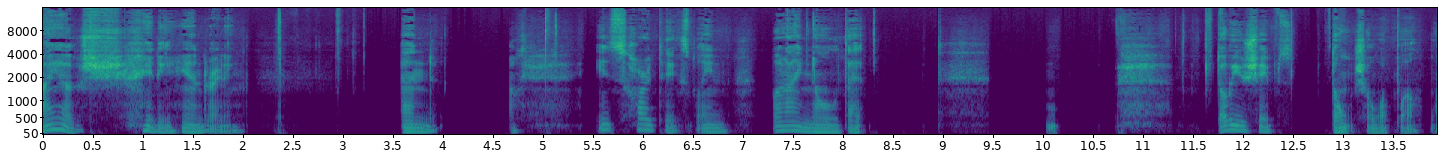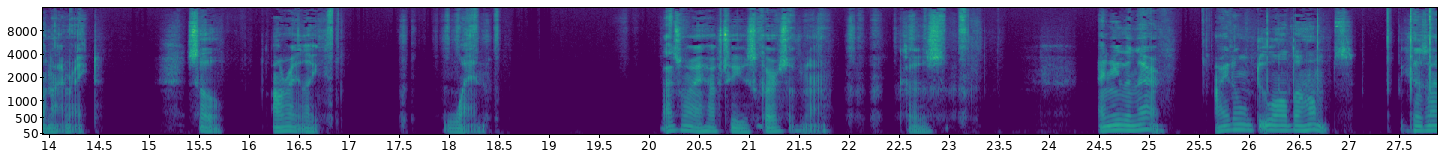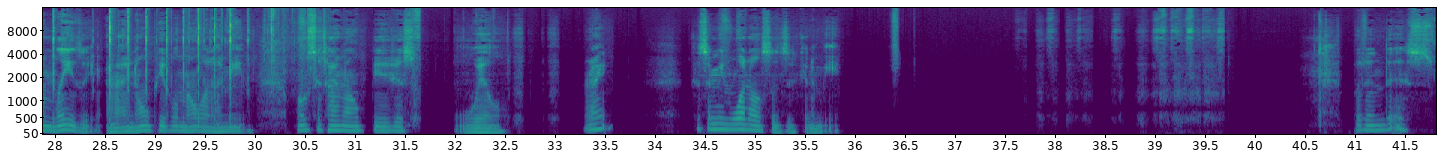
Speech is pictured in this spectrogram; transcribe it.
I have shitty handwriting. And, okay, it's hard to explain, but I know that W shapes don't show up well when I write. So, I'll write like when. That's why I have to use cursive now. Because, and even there, I don't do all the humps. Because I'm lazy, and I know people know what I mean. Most of the time, I'll be just will. Right? Because, I mean, what else is it to be? But in this,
